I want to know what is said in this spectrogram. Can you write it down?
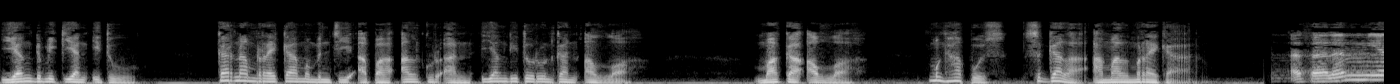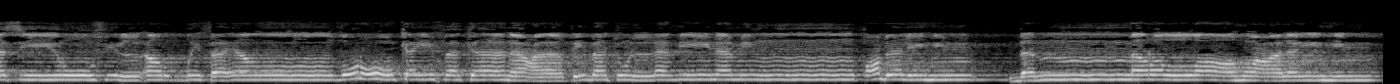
Yang demikian itu karena mereka membenci apa Al-Quran yang diturunkan Allah. Maka Allah menghapus segala amal mereka. أفلم يسيروا في الأرض فينظروا كيف كان عاقبة الذين من قبلهم Dammarallahu alaihim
